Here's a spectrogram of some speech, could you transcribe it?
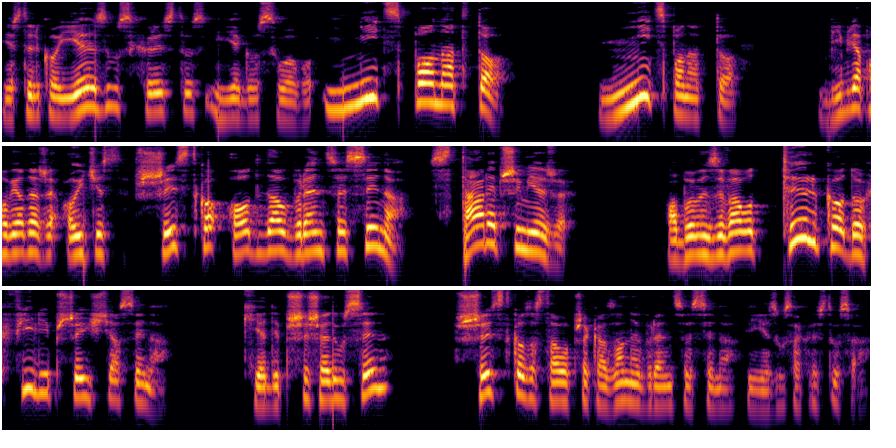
Jest tylko Jezus Chrystus i Jego Słowo. I nic ponad to. Nic ponad to. Biblia powiada, że Ojciec wszystko oddał w ręce Syna. Stare przymierze obowiązywało tylko do chwili przyjścia Syna. Kiedy przyszedł Syn, wszystko zostało przekazane w ręce Syna Jezusa Chrystusa.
